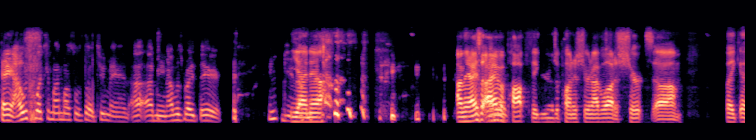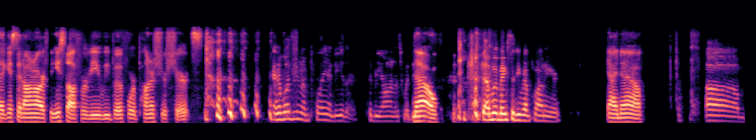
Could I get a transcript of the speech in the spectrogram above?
Hey, I was flexing my muscles though too, man. I, I mean, I was right there. Yeah, I know? I mean, I have a pop figure of the Punisher, and I have a lot of shirts. Um, like like I said on our Face Off review, we both wore Punisher shirts. and it wasn't even planned either. To be honest with you, no, that what makes it even funnier. I know. Um,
